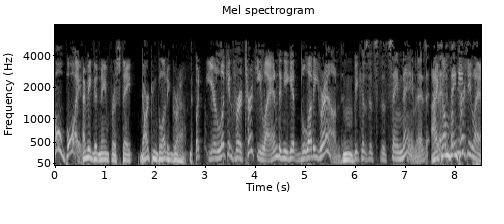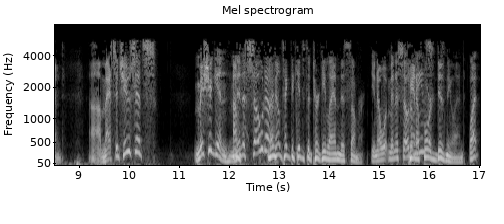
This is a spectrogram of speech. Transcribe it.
Oh boy! That'd be a good name for a state. Dark and bloody ground. But you're looking for a turkey land, and you get bloody ground because it's the same name. I come They from Turkey Land. uh, Massachusetts, Michigan, Um, Minnesota. Maybe I'll take the kids to Turkey Land this summer. You know what Minnesota means? Can't means? afford Disneyland. What?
